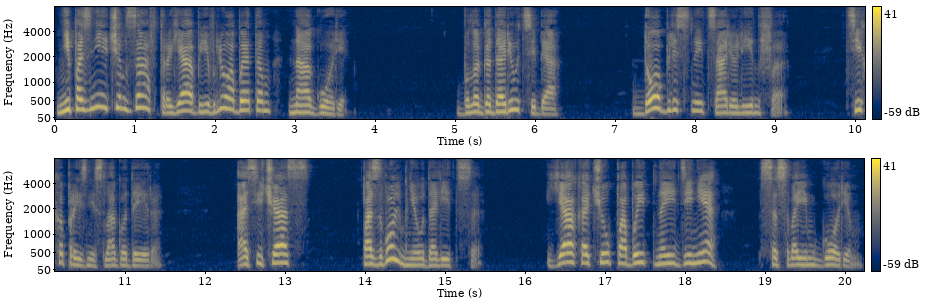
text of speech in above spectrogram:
Не позднее, чем завтра, я объявлю об этом на Агоре. — Благодарю тебя, доблестный царь Олинфа, — тихо произнесла Годейра. — А сейчас позволь мне удалиться. Я хочу побыть наедине со своим горем.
